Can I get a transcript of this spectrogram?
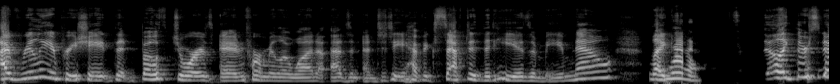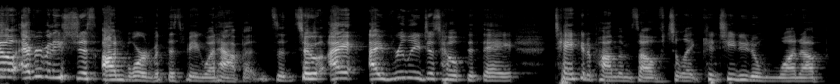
I really appreciate that both George and Formula One as an entity have accepted that he is a meme now. Like, Yes. Like there's no everybody's just on board with this being what happens. And so I I really just hope that they take it upon themselves to like continue to one up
